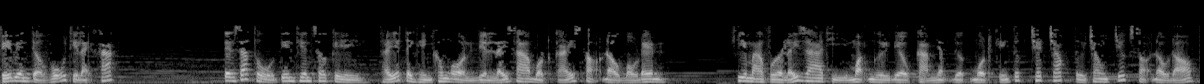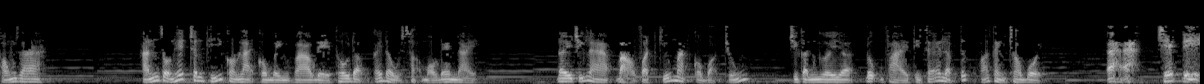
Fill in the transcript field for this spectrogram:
Phía bên tiểu vũ thì lại khác. Tên sát thủ tiên thiên sơ kỳ thấy tình hình không ổn liền lấy ra một cái sọ đầu màu đen khi mà vừa lấy ra thì mọi người đều cảm nhận được một khí tức chết chóc từ trong chiếc sọ đầu đó phóng ra. Hắn dồn hết chân khí còn lại của mình vào để thôi động cái đầu sọ màu đen này. Đây chính là bảo vật cứu mạng của bọn chúng, chỉ cần người ờ, đụng phải thì sẽ lập tức hóa thành tro bụi. À, chết đi!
